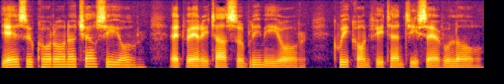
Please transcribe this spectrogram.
Jesu corona celsior, et veritas sublimior, qui confitenti servulo.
